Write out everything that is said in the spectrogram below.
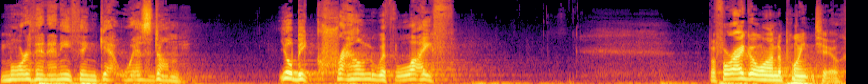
More than anything, get wisdom. You'll be crowned with life. Before I go on to point two,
